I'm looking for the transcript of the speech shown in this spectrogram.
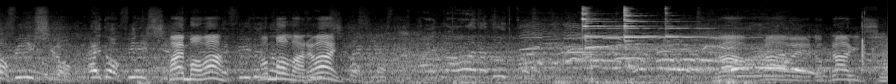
Edo, finiscilo! Edo, finiscilo! Vai mo, va! Non mollare, vai! Bravo, bravo Edo, bravissimo!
